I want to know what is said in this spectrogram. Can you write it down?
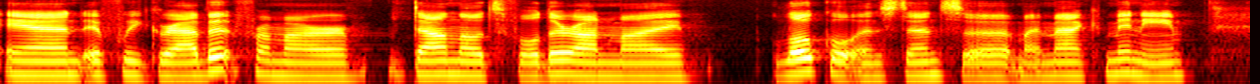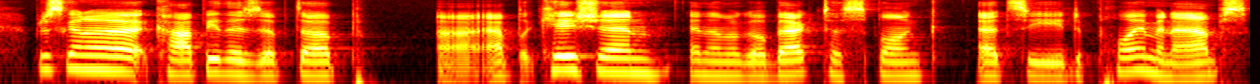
And if we grab it from our downloads folder on my local instance, uh, my Mac Mini, I'm just going to copy the zipped up uh, application and then we'll go back to Splunk Etsy deployment apps.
